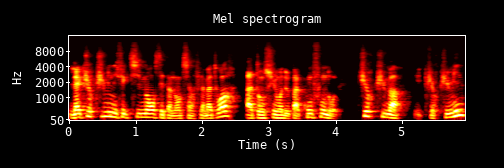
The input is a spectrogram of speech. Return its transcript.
La curcumine, effectivement, c'est un anti-inflammatoire. Attention à ne pas confondre curcuma et curcumine.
